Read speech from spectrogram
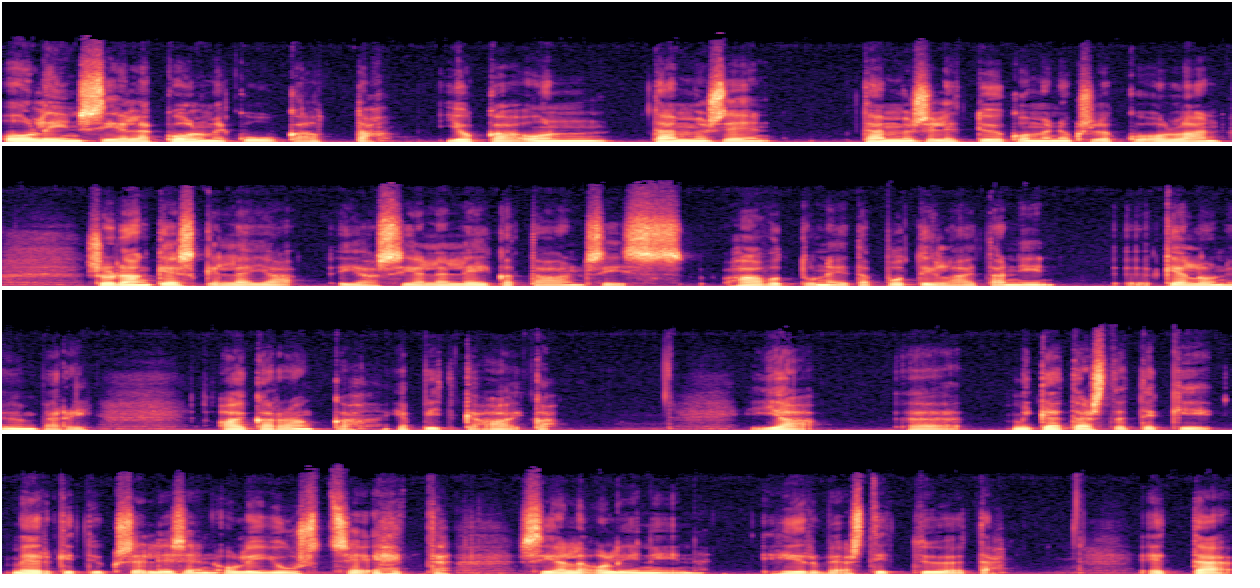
olin siellä kolme kuukautta, joka on tämmöiseen, tämmöiselle työkomennukselle, kun ollaan sodan keskellä ja, ja siellä leikataan siis haavoittuneita potilaita, niin kellon ympäri aika rankka ja pitkä aika. Ja mikä tästä teki merkityksellisen oli just se, että siellä oli niin hirveästi työtä. Että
